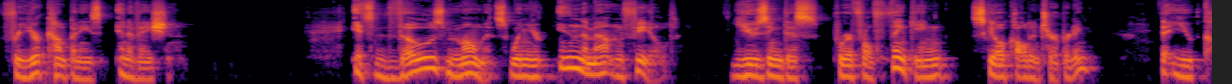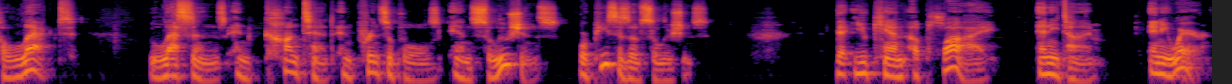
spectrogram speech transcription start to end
for your company's innovation. It's those moments when you're in the mountain field using this peripheral thinking skill called interpreting, that you collect lessons and content and principles and solutions or pieces of solutions that you can apply anytime, anywhere.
